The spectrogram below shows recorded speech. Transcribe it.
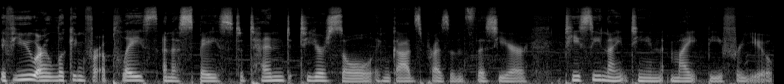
If you are looking for a place and a space to tend to your soul in God's presence this year, TC19 might be for you.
